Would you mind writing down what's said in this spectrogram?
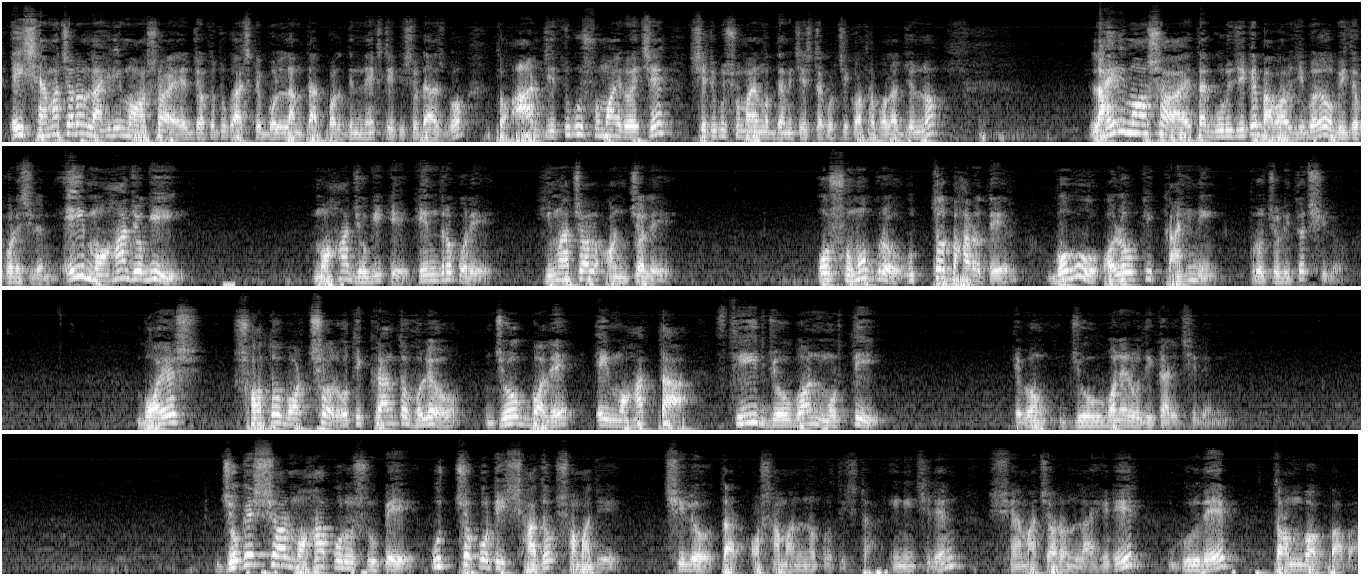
এই শ্যামাচরণ লাহিড়ী মহাশয়ের যতটুকু আজকে বললাম তারপর দিন নেক্সট এপিসোডে আসব। তো আর যেটুকু সময় রয়েছে, সেটুকু সময়ের মধ্যে আমি চেষ্টা করছি কথা বলার জন্য। লাহিড়ী মহাশয় তার গুরুজিকে বাবাজি বলে অভিহিত করেছিলেন। এই মহাযোগী, মহাযোগীকে কেন্দ্র করে হিমাচল অঞ্চলে ও সমগ্র উত্তর ভারতের বহু অলৌকিক কাহিনী প্রচলিত ছিল। বয়স শত বৎসর অতিক্রান্ত হলেও যোগ বলে এই মহাত্মা স্থির যৌবন মূর্তি এবং যৌবনের অধিকারী ছিলেন। যোগেশ্বর মহাপুরুষ রূপে উচ্চকোটির সাধক সমাজে ছিল তার অসামান্য প্রতিষ্ঠা। ইনি ছিলেন শ্যামাচরণ লাহিড়ির গুরুদেব ত্রম্বক বাবা।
